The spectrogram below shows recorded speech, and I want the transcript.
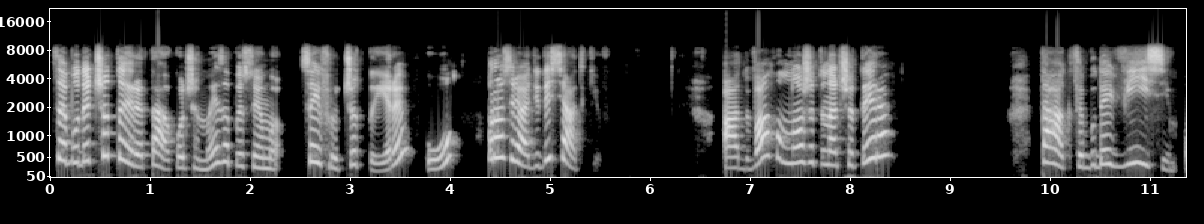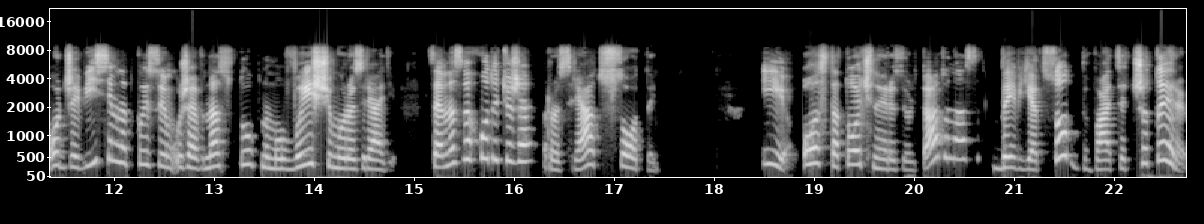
це буде 4. Так, отже, ми записуємо цифру 4 у розряді десятків. А 2 помножити на 4. Так, це буде 8. Отже, 8 надписуємо уже в наступному вищому розряді. Це в нас виходить уже розряд сотень. І остаточний результат у нас 924.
